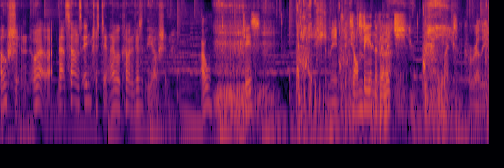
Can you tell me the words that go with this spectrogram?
Ocean. Well, that sounds interesting. I will come and visit the ocean. Oh, jeez. The main thing is Zombie in the to, uh, village. find some Corellium.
